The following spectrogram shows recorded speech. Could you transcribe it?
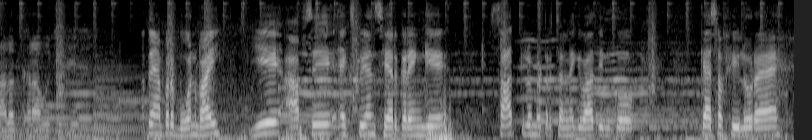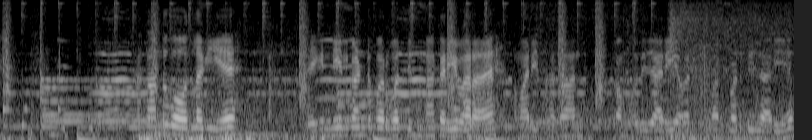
हालत ख़राब हो चुकी है। तो यहाँ पर भुवन भाई। ये आपसे एक्सपीरियंस शेयर करेंगे। सात किलोमीटर चलने के बाद इनको कैसा फील हो रहा है? थकान तो बहुत लगी है लेकिन नीलकंठ पर्वत जितना करीब आ रहा है हमारी थकान कम होती जा रही है और हिम्मत बढ़ती जा रही है।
